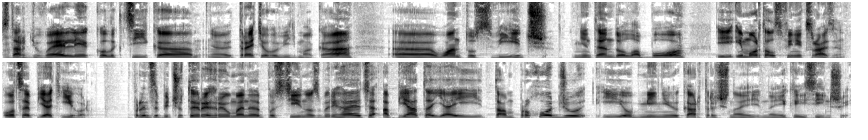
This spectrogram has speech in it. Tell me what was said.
Stardew Valley, колекційка е, третього відьмака, е, One to Switch, Nintendo Labo і Immortals Phoenix Rising. Оце 5 ігор. В принципі, 4 гри у мене постійно зберігаються, а п'ята я її там проходжу і обмінюю картридж на, на якийсь інший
